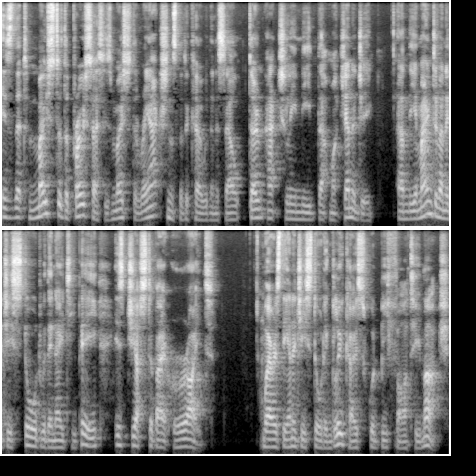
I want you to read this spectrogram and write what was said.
is that most of the processes, most of the reactions that occur within a cell don't actually need that much energy. And the amount of energy stored within ATP is just about right. Whereas the energy stored in glucose would be far too much.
